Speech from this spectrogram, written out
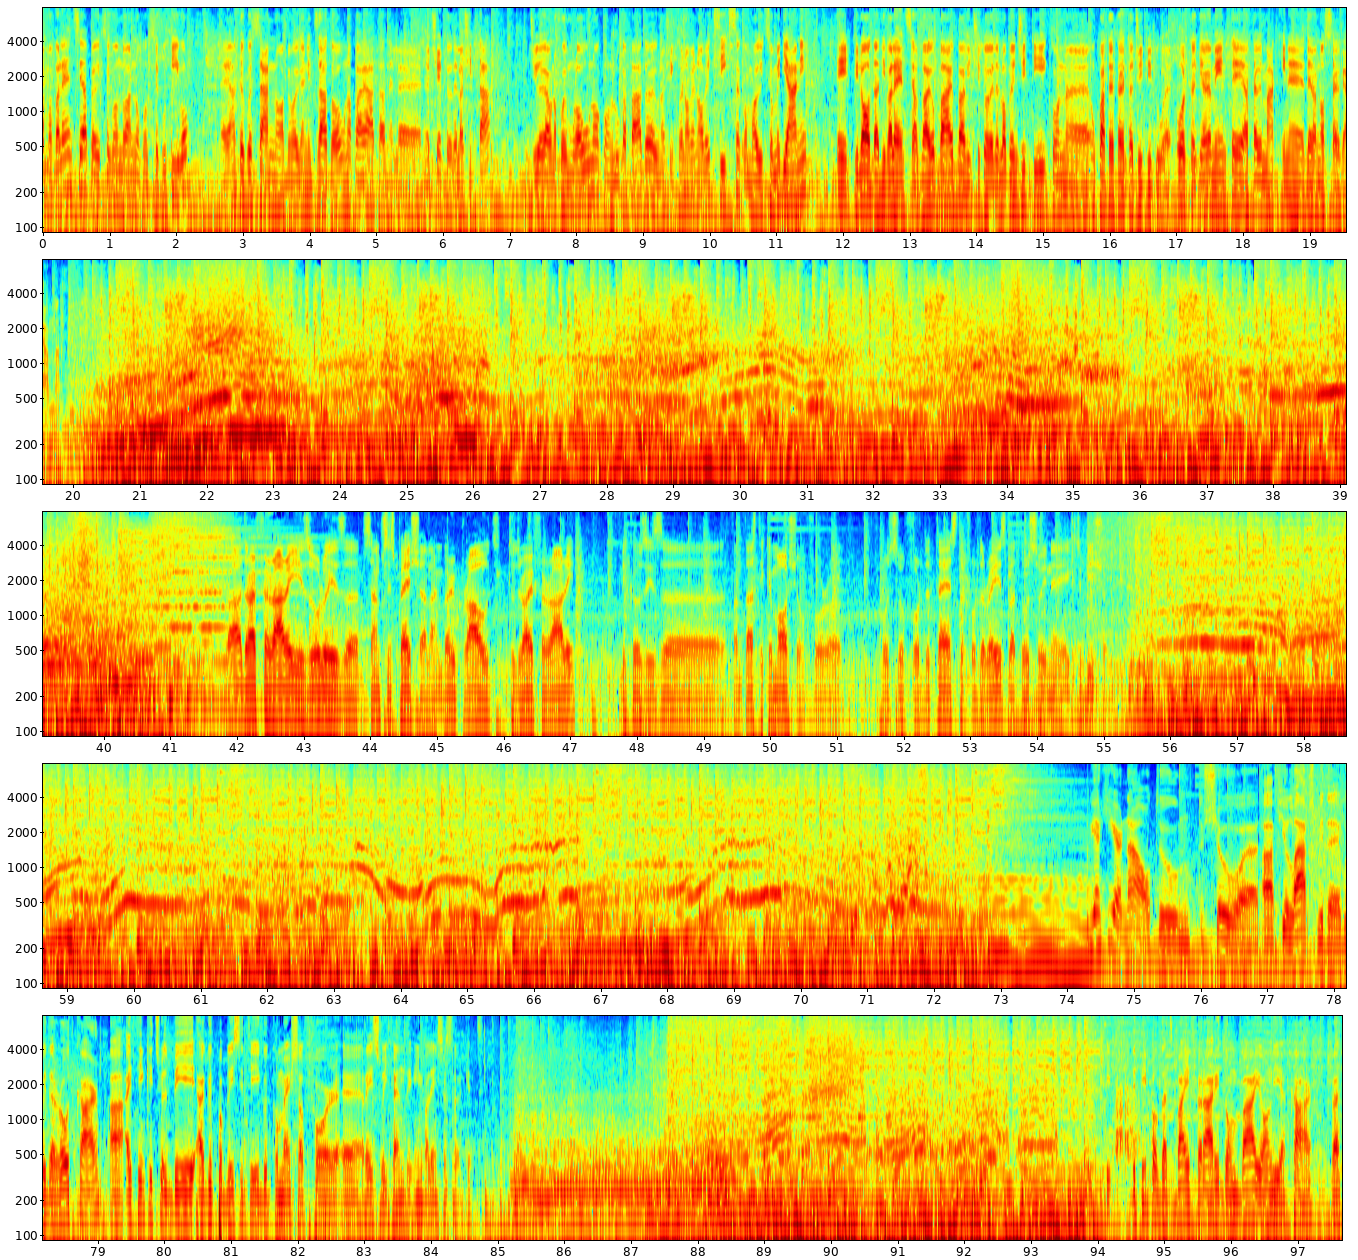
siamo a Valencia per il secondo anno consecutivo, eh, anche quest'anno abbiamo organizzato una parata nel, nel, centro della città, girerà una Formula 1 con Luca Badore, una 599 XX con Maurizio Mediani e il pilota di Valencia Alvaro Barba, vincitore dell'Open GT con eh, un 430 GT2, oltre chiaramente a tre macchine della nostra gamma. Uh, drive Ferrari is always uh, something special. I'm very proud to drive Ferrari because it's a fantastic emotion for uh, also for the test, for the race, but also in an exhibition. We are here now to, to show uh, a few laps with the, with the road car. Uh, I think it will be a good publicity, good commercial for uh, race weekend in Valencia circuit. The people that buy Ferrari don't buy only a car, but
